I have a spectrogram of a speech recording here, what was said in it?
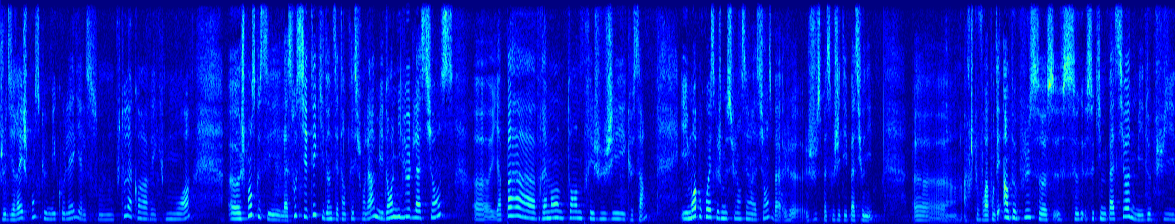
je dirais. Je pense que mes collègues, elles sont plutôt d'accord avec moi. je pense que c'est la société qui donne cette impression-là, mais dans le milieu de la science, il n'y a pas vraiment tant de préjugés que ça. Et moi, pourquoi est-ce que je me suis lancée dans la science? Bah, Juste parce que j'étais passionnée. Euh, alors, je peux vous raconter un peu plus euh, ce, qui me passionne, mais depuis,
